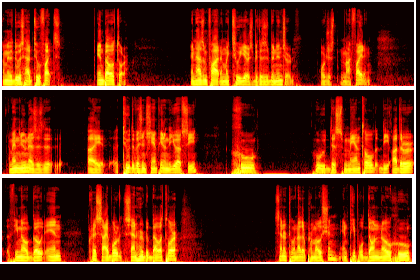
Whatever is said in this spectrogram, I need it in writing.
I mean, the dude's had two fights in Bellator and hasn't fought in like two years because he's been injured or just not fighting. Amanda Nunes is the, a, a two division champion in the UFC who who dismantled the other female goat in Cris Cyborg, sent her to Bellator, sent her to another promotion, and people don't know who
